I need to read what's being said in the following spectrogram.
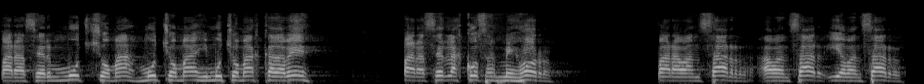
para hacer mucho más, mucho más y mucho más cada vez, para hacer las cosas mejor, para avanzar, avanzar y avanzar.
